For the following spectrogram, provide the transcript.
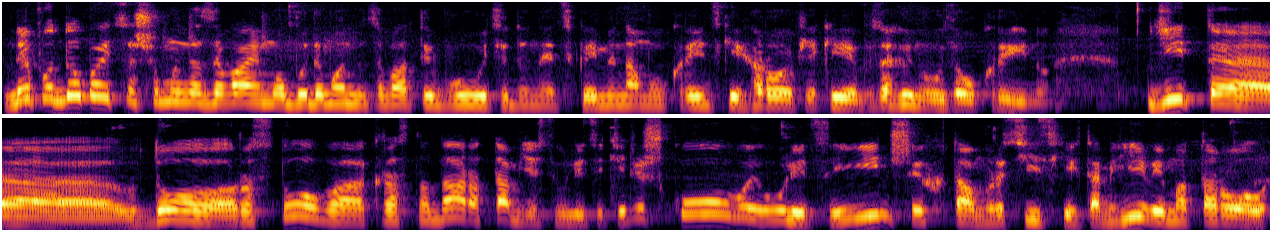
Не подобається, що ми називаємо, будемо називати вулиці Донецька іменами українських героїв, які загинули за Україну. Їдьте до Ростова, Краснодара, там є вулиці Терешкової, вулиці інших, там російських, там Гіві, Моторол.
